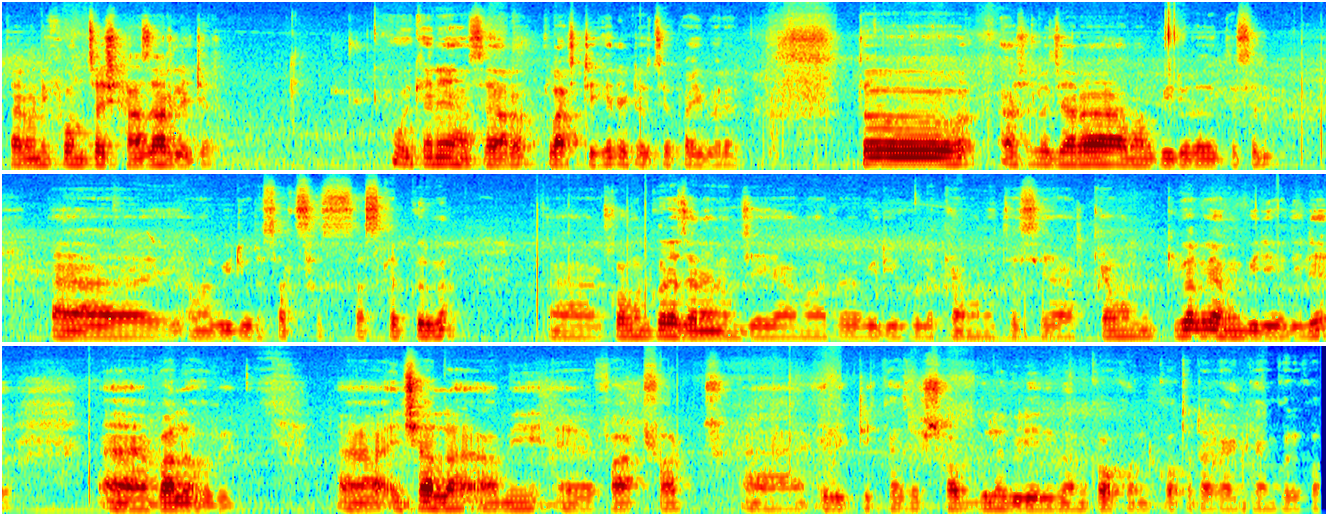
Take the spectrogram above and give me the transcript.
তার মানে পঞ্চাশ হাজার লিটার। ওইখানে আছে আরও প্লাস্টিকের, এটা হচ্ছে ফাইবারের। তো আসলে যারা আমার ভিডিওটা দেখতেছেন আমার ভিডিওটা সাকসেস, সাবস্ক্রাইব করবেন। আর কমেন্ট করে জানাবেন যে আমার ভিডিওগুলো কেমন হইতেছে আর কেমন, কীভাবে আমি ভিডিও দিলে ভালো হবে। ইনশাল্লাহ আমি ফাট ফাট ইলেকট্রিক কাজের সবগুলো ভিডিও দিব। আমি কখন কত টাকা ইনকাম করি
